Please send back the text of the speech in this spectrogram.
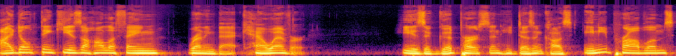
I don't think he is a Hall of Fame running back. However, he is a good person. He doesn't cause any problems.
